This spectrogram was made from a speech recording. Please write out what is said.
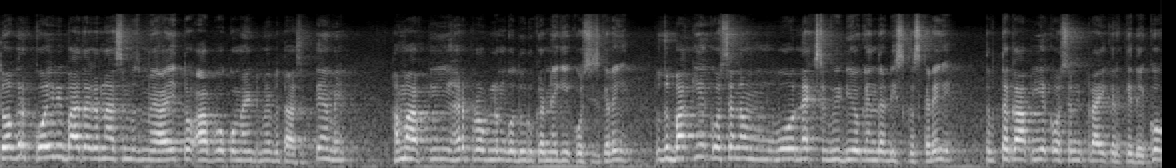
तो अगर कोई भी बात अगर ना समझ में आई तो आप वो कमेंट में बता सकते हैं हमें। हम आपकी हर प्रॉब्लम को दूर करने की कोशिश करेंगे। तो जो बाकी क्वेश्चन हम वो नेक्स्ट वीडियो के अंदर डिस्कस करेंगे। तब तक आप ये क्वेश्चन ट्राई करके देखो।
